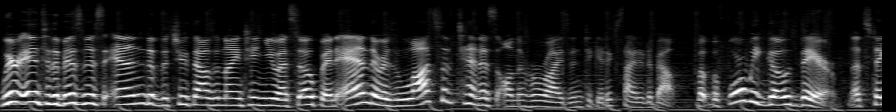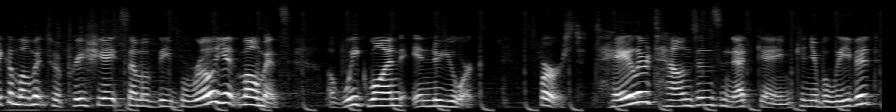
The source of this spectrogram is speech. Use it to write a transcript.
We're into the business end of the 2019 U.S. Open, and there is lots of tennis on the horizon to get excited about. But before we go there, let's take a moment to appreciate some of the brilliant moments of Week One in New York. First, Taylor Townsend's net game. Can you believe it?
